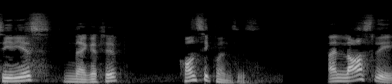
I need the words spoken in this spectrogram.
serious negative consequences and lastly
